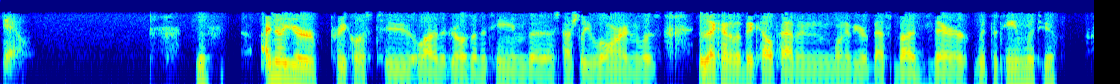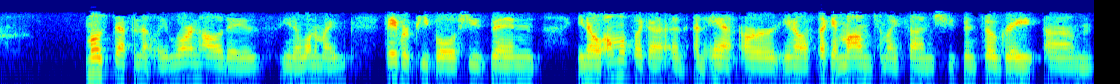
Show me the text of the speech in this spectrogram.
to do. I know you're pretty close to a lot of the girls on the team, but especially Lauren was was that kind of a big help having one of your best buds there with the team with you? Most definitely. Lauren Holiday is, you know, one of my favorite people. She's been, you know, almost like a an, an aunt or, you know, a second mom to my son. She's been so great. Um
